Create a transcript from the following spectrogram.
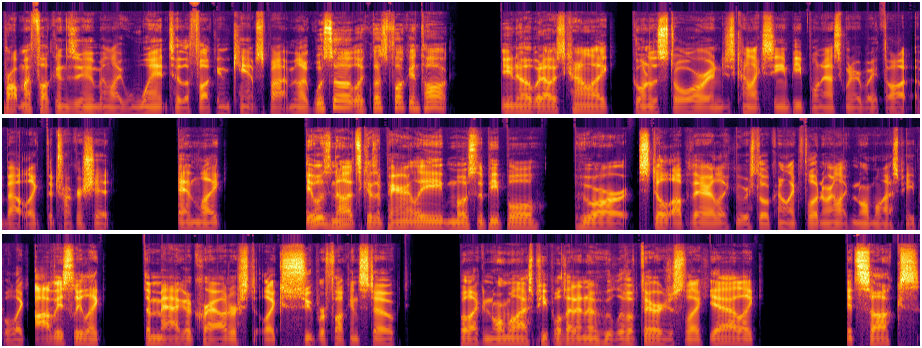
brought my fucking Zoom and like went to the fucking camp spot and be like, what's up? Like, let's fucking talk. You know, but I was kind of like going to the store and just kind of like seeing people and asking what everybody thought about like the trucker shit. And like it was nuts because apparently most of the people who are still up there, like who are still kind of like floating around like normal ass people. Like obviously like the MAGA crowd are st- like super fucking stoked. But like normal ass people that I know who live up there are just like, yeah, like it sucks.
